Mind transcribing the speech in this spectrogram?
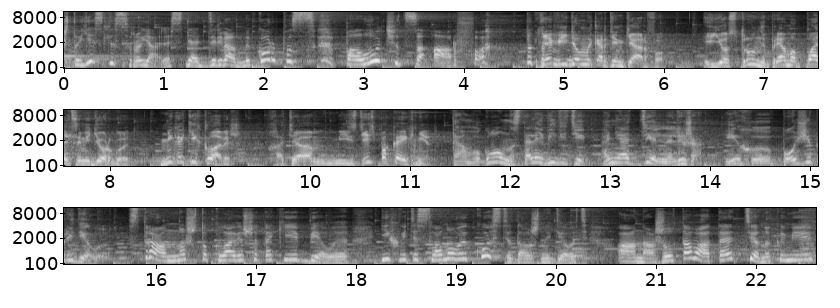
что если с рояля снять деревянный корпус, получится арфа. Я видел на картинке арфу Ее струны прямо пальцами дергают Никаких клавиш Хотя и здесь пока их нет Там в углу на столе, видите, они отдельно лежат. Их э, позже приделают. Странно, что клавиши такие белые. Их ведь из слоновой кости должны делать, а она желтоватый оттенок имеет.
